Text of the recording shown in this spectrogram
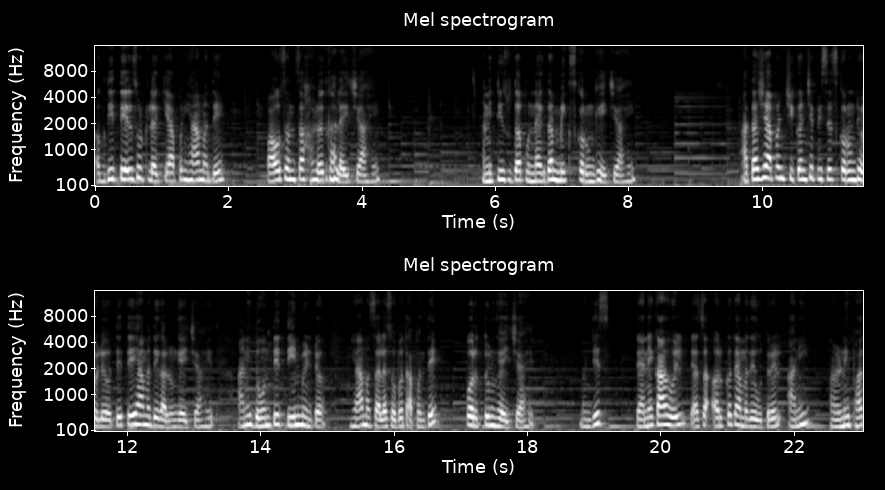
अगदी तेल सुटलं की आपण ह्यामध्ये पाव चमचा हळद घालायची आहे. आणि ती सुद्धा पुन्हा एकदा मिक्स करून घ्यायची आहे. आता जे आपण चिकनचे पीसेस करून ठेवले होते ते ह्यामध्ये घालून घ्यायचे आहेत. आणि दोन ते तीन मिनटं ह्या मसाल्यासोबत आपण ते परतून घ्यायचे आहेत. म्हणजेच त्याने काय होईल त्याचा अर्क त्यामध्ये उतरेल आणि अळणी भात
